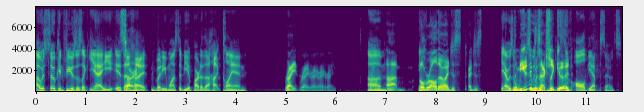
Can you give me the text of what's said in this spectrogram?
I was so confused. I was like, yeah, he is Sorry. a Hutt, but he wants to be a part of the Hutt clan. Right, right, right, right, right. Um. Uh, overall, though, I just I just yeah, it was the weak- music was, was the actually good. of all the episodes.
